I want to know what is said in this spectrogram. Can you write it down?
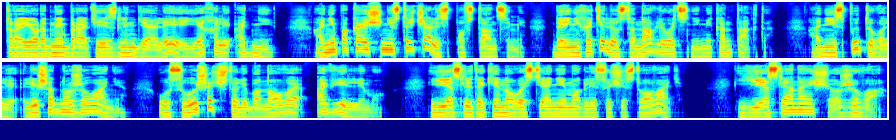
Троюродные братья из Линдиалеи ехали одни. Они пока еще не встречались с повстанцами, да и не хотели устанавливать с ними контакта. Они испытывали лишь одно желание – услышать что-либо новое о Вильяму. Если такие новости о ней могли существовать. Если она еще жива.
